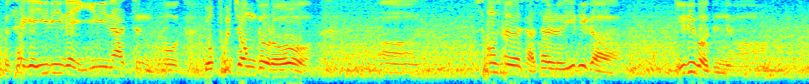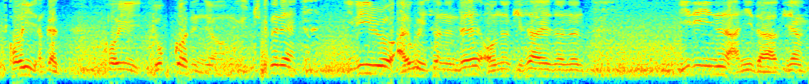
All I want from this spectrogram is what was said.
뭐 세계 1위나 2위나 하여튼 뭐 높을 정도로 어, 청소년 자살률 1위가 1위거든요. 거의 그러니까 거의 높거든요. 최근에 1위로 알고 있었는데 어느 기사에서는 1위는 아니다. 그냥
